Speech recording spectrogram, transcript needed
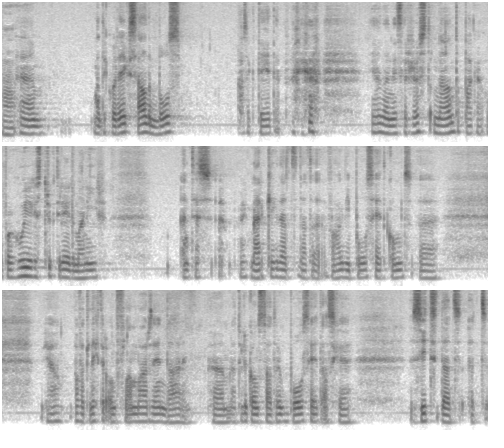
Ja. Ehm, want ik word eigenlijk zelden boos als ik tijd heb. ja, dan is er rust om de hand te pakken op een goede gestructureerde manier. En het is, eh, ik merk ik dat, dat eh, vaak die boosheid komt, eh, ja, of het lichter ontvlambaar zijn daarin. Ehm, natuurlijk ontstaat er ook boosheid als je ziet dat, het,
